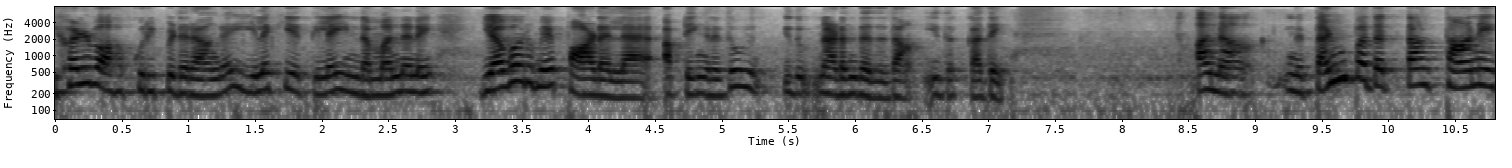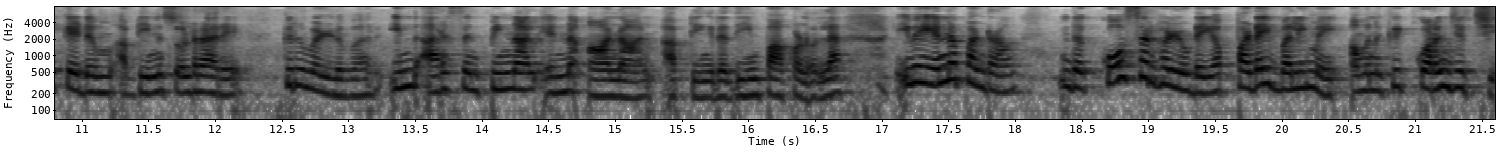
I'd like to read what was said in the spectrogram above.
இகழ்வாக குறிப்பிடுறாங்க. இலக்கியத்தில் இந்த மன்னனை எவருமே பாடலை அப்படிங்கிறது இது நடந்தது தான் இது கதை. ஆனால் இங்கே தன்பதத்தான் தானே கெடும் அப்படின்னு சொல்கிறாரு திருவள்ளுவர் இந்த அரசன் பின்னால் என்ன ஆனான் அப்படிங்கிறதையும் பார்க்கணும்ல. இவன் என்ன பண்ணுறான் இந்த கோசர்களுடைய படை வலிமை அவனுக்கு குறைஞ்சிருச்சு.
